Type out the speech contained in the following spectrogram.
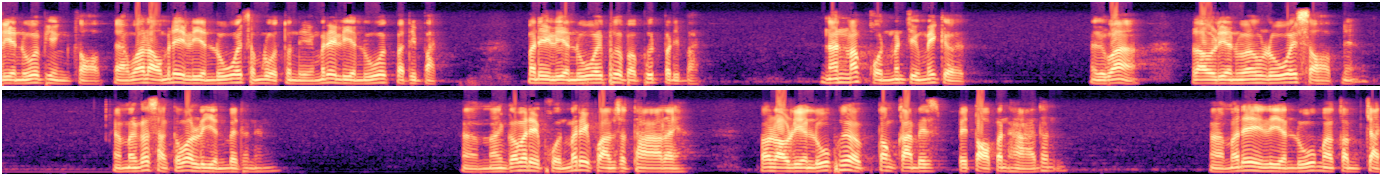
เรียนรู้ไว้เพียงสอบ แต่ว่าเราไม่ได้เรียนรู้ไว้สำรวจตนเอง ไม่ได้เรียนรู้ไว้ปฏิบัติ ไม่ได้เรียนรู้ไว้เพื่อประพฤติปฏิบัติ นั้นมรรคผลมันจึงไม่เกิด หรือว่าเราเรียนไว้รู้ไว้สอบเนี่ยมันก็สักแต่ว่าเรียนไปเท่านั้นมันก็ไม่ได้ผลไม่ได้ความศรัทธาอะไร เพราะเราเรียนรู้เพื่อต้องการไปไปตอบปัญหาท่านไม่ได้เรียนรู้มากำจัด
